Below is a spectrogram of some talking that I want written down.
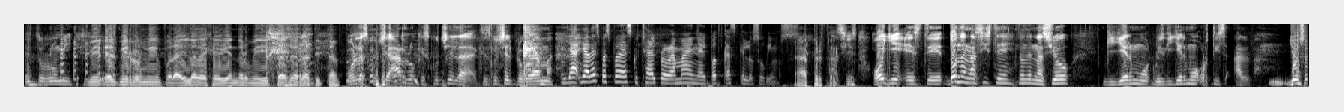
Es tu roomie. es mi, es mi roomie, por ahí lo dejé bien dormidito hace ratito. Ponlo a escucharlo, que escuche la, que escuche el programa. Ya, ya después puede escuchar el programa en el podcast que lo subimos. Ah, perfecto. Así es. Oye, este, ¿dónde naciste? ¿Dónde nació Guillermo, Luis Guillermo Ortiz Alba? Yo soy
